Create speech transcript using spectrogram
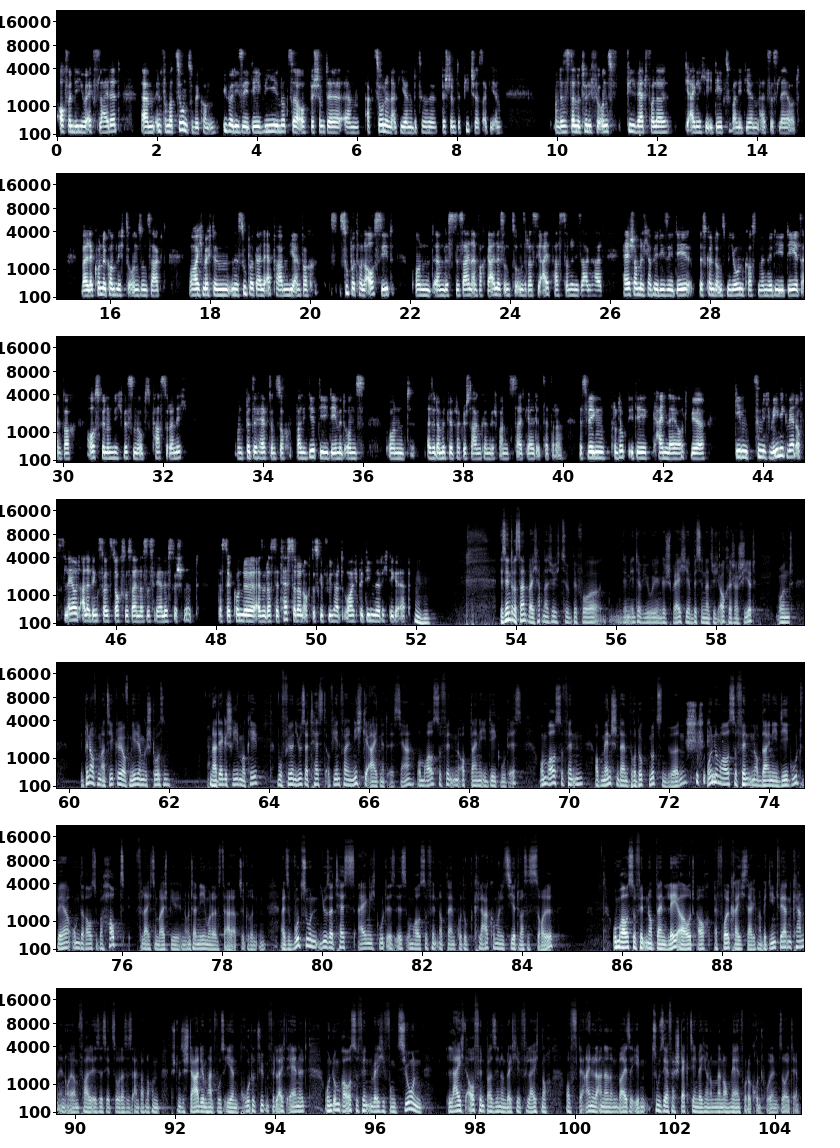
auch wenn die UX leidet, ähm, Informationen zu bekommen über diese Idee, wie Nutzer auf bestimmte ähm, Aktionen agieren, beziehungsweise bestimmte Features agieren. Und das ist dann natürlich für uns viel wertvoller, die eigentliche Idee zu validieren als das Layout. Weil der Kunde kommt nicht zu uns und sagt, boah, ich möchte eine super geile App haben, die einfach super toll aussieht und ähm, das Design einfach geil ist und zu unserer CI passt, sondern die sagen halt, hey, schau mal, ich habe hier diese Idee, das könnte uns Millionen kosten, wenn wir die Idee jetzt einfach ausführen und nicht wissen, ob es passt oder nicht. Und bitte helft uns doch, validiert die Idee mit uns und also damit wir praktisch sagen können, wir sparen uns Zeit, Geld etc. Deswegen Produktidee, kein Layout. Wir geben ziemlich wenig Wert auf das Layout, allerdings soll es doch so sein, dass es realistisch wirkt. Dass der Kunde, also dass der Tester dann auch das Gefühl hat, oh, ich bediene eine richtige App. Mhm. Ist interessant, weil ich habe natürlich zu, bevor dem Interview, dem Gespräch hier ein bisschen natürlich auch recherchiert und ich bin auf einen Artikel auf Medium gestoßen und da hat er geschrieben, okay, wofür ein User-Test auf jeden Fall nicht geeignet ist, ja, um rauszufinden, ob deine Idee gut ist, um rauszufinden, ob Menschen dein Produkt nutzen würden und um rauszufinden, ob deine Idee gut wäre, um daraus überhaupt vielleicht zum Beispiel ein Unternehmen oder ein Startup zu gründen. Also wozu ein User-Test eigentlich gut ist, ist, um rauszufinden, ob dein Produkt klar kommuniziert, was es soll um herauszufinden, ob dein Layout auch erfolgreich, sage ich mal, bedient werden kann. In eurem Fall ist es jetzt so, dass es einfach noch ein bestimmtes Stadium hat, wo es eher einen Prototypen vielleicht ähnelt. Und um herauszufinden, welche Funktionen leicht auffindbar sind und welche vielleicht noch auf der einen oder anderen Weise eben zu sehr versteckt sind, welche man noch mehr in den Vordergrund holen sollte.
